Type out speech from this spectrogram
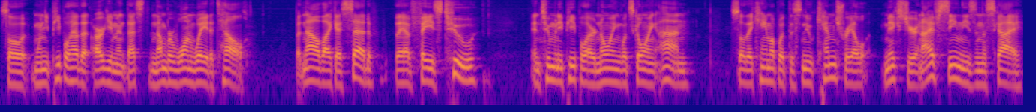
So when you, people have that argument, that's the number one way to tell. But now, like I said, they have phase two, and too many people are knowing what's going on. So they came up with this new chemtrail mixture, and I've seen these in the sky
